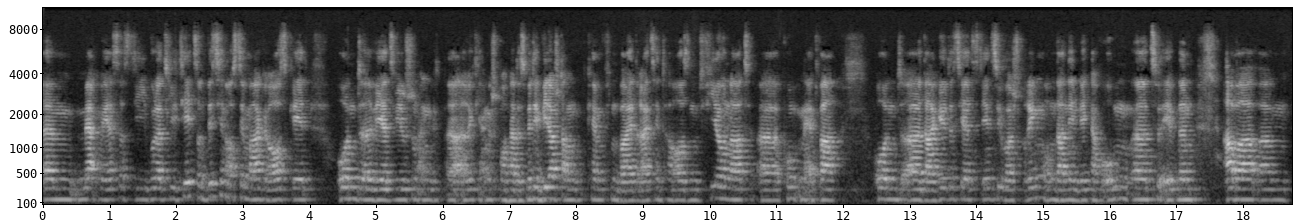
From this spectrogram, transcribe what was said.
ähm, merken wir jetzt, dass die Volatilität so ein bisschen aus dem Markt rausgeht und äh, wir jetzt, wie du schon an, äh, richtig angesprochen hattest, mit dem Widerstand kämpfen bei 13.400 äh, Punkten etwa. Und äh, da gilt es jetzt, den zu überspringen, um dann den Weg nach oben äh, zu ebnen. Aber ähm,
